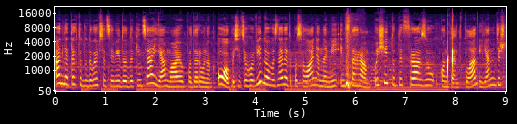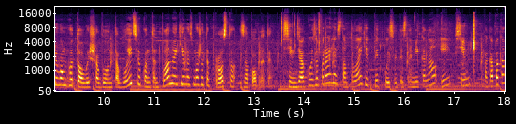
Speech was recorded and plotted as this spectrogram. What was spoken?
А для тих, хто додивився це відео до кінця, я маю подарунок. У описі цього відео ви знайдете посилання на мій інстаграм. Пишіть туди фразу контент-план, і я надішлю вам готовий шаблон таблицю контент-плану, який ви зможете просто заповнити. Всім дякую за перегляд, ставте лайки, підписуйтесь на мій канал і всім пока-пока.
